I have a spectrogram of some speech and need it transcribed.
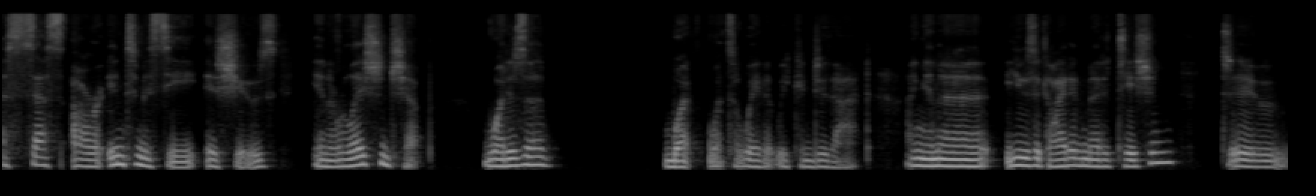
assess our intimacy issues in a relationship? What is a what what's a way that we can do that? I'm going to use a guided meditation to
